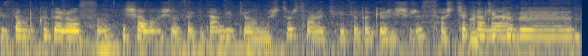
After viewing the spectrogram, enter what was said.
bizden bu kadar olsun. İnşallah hoşunuza giden video olmuştur. Sonraki videoda görüşürüz. Hoşçakalın. Hoşçakalın.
